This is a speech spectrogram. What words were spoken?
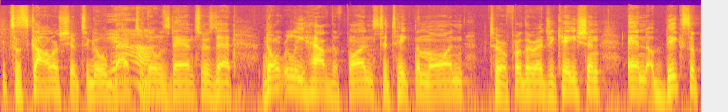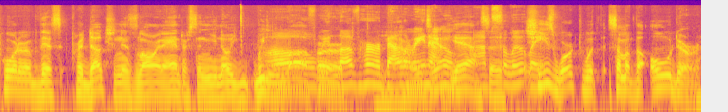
it's a scholarship to go yeah. back to those dancers that don't really have the funds to take them on to further education. And a big supporter of this production is Lauren Anderson. You know, we oh, love her. we love her, ballerina. Yeah, yeah absolutely. So she's worked with some of the older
